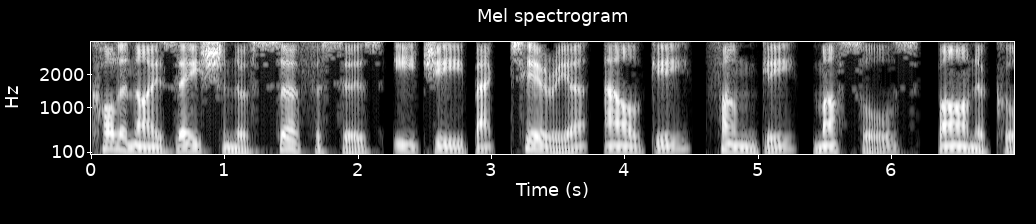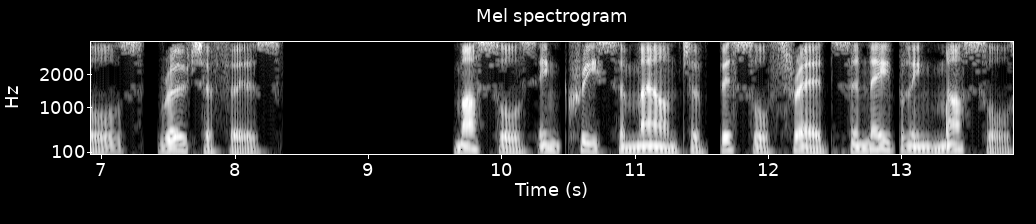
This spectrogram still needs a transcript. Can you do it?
colonization of surfaces e.g. bacteria, algae, fungi, mussels, barnacles, rotifers, Mussels increase the amount of byssal threads enabling mussels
